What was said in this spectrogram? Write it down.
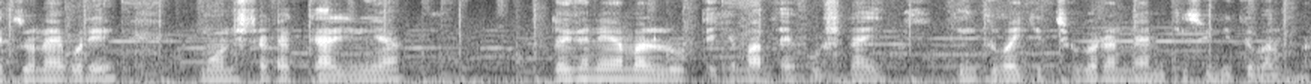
একজন আয় পরে মনস্টারটা গাড়ি নিয়া। তো এখানে আমার লুট দেখে মাথায় হুশ নাই, কিন্তু ভাই কিচ্ছু করার নাই, আমি কিছুই নিতে পারব না।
